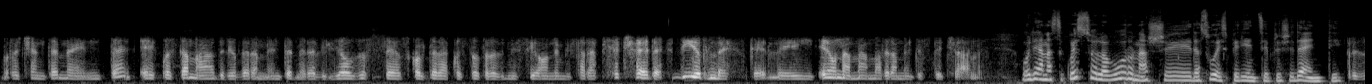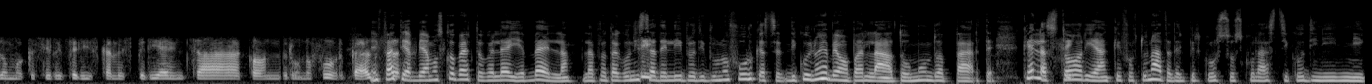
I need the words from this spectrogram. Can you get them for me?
recentemente e questa madre è veramente meravigliosa. Se ascolterà questa trasmissione mi farà piacere dirle che lei è una mamma veramente speciale. Oriana, questo lavoro nasce da sue esperienze precedenti? Presumo che si riferisca all'esperienza con Bruno Furcas. Infatti abbiamo scoperto che lei è Bella, la protagonista sì. del libro di Bruno Furcas, di cui noi abbiamo parlato, Un mondo a parte, che è la storia sì. anche fortunata del percorso scolastico di Ninni.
